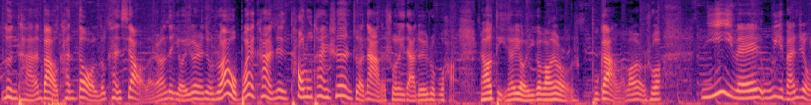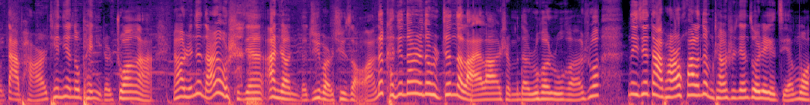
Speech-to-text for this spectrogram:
论坛把我看逗了，都看笑了。然后那有一个人就说啊，我不爱看这套路太深，这那的说了一大堆，说不好。然后底下有一个网友不干了，网友说。你以为吴亦凡这种大牌儿天天都陪你这装啊？然后人家哪有时间按照你的剧本去走啊？那肯定当然都是真的来了什么的，如何如何？说那些大牌儿花了那么长时间做这个节目，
